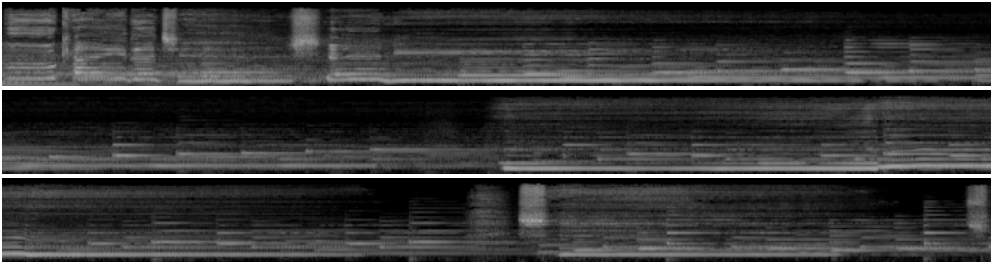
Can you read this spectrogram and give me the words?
不开的结，是你。去，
